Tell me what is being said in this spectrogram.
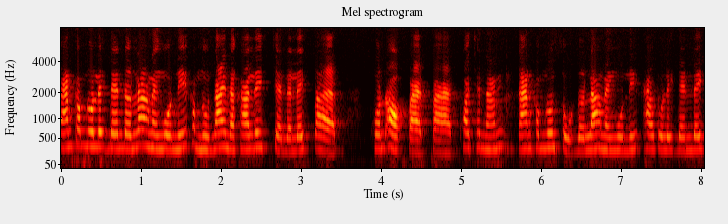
การคำนวณเลขเด่นเดินล่างในงวดนี้คำนวณได้นะคะ เลขเจ็ดและเลขแปดผลออก88เพราะฉะนั้นการคำนวณสูตรเดินล่างในงวดนี้เข้าตัวเลขเด่นเลข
